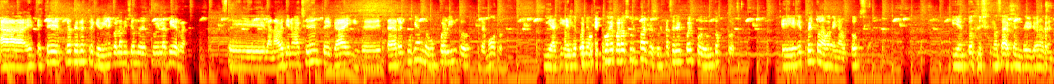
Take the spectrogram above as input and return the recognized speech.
a este extraterrestre que viene con la misión de destruir la Tierra, la nave tiene un accidente, cae y se está refugiando en un pueblito remoto y aquí el cuerpo que escoge para usurpar resulta ser el cuerpo de un doctor que es experto en autopsia. Y entonces no sabe aprender, Jonathan.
